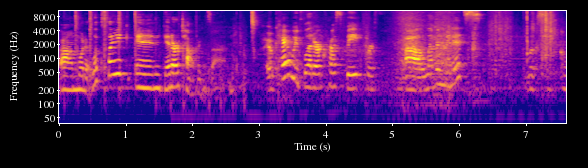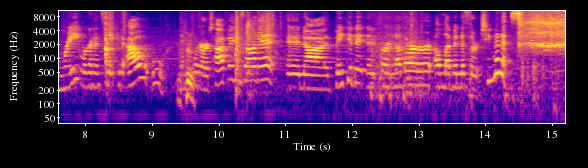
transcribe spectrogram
um, what it looks like and get our toppings on. Okay, we've let our crust bake for uh, 11 minutes. Looks great. We're going to take it out ooh, and put our toppings on it and uh, bake it for another 11 to 13 minutes.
